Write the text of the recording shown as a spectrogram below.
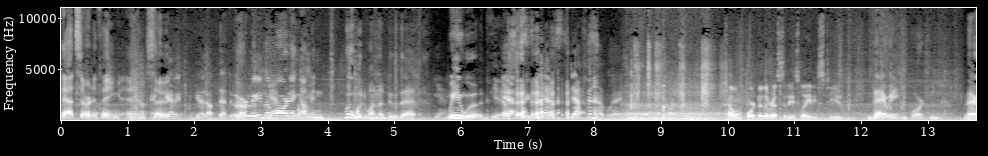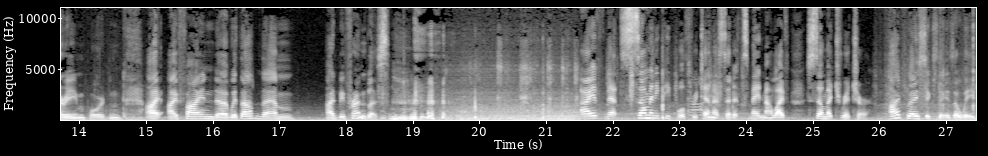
that sort of thing. And and so, get, it, get up that early in the Yeah. morning. I mean, who would want to do that? Yeah. We would. Yes, we would. yes, definitely. How important are the rest of these ladies to you? Very important. Very important. I, I find uh, without them, I'd be friendless. I've met so many people through tennis that it's made my life so much richer. I play six days a week.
